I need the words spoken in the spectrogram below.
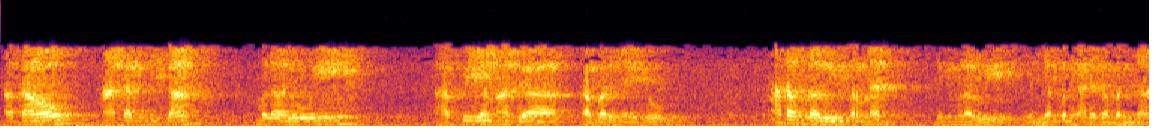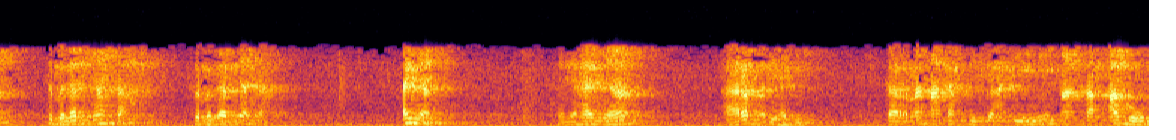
atau akad nikah melalui HP yang ada gambarnya itu atau melalui internet jadi melalui jadi yang penting ada gambarnya sebenarnya sah. Sebenarnya sah. Hanya hanya hanya harap hati-hati. Karena akad nikah ini akad agung.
